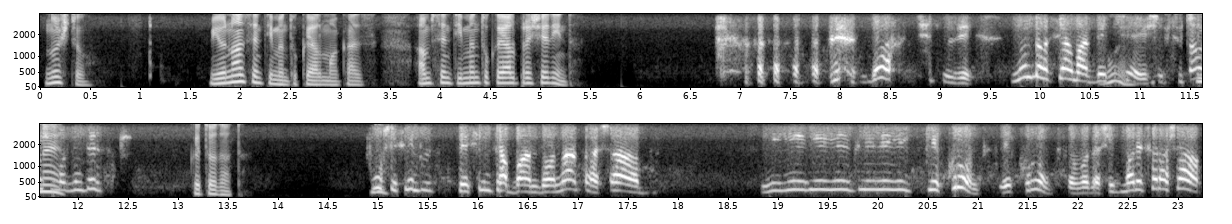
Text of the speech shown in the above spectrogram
Nu știu. Eu nu am sentimentul că e alt macaz. Am sentimentul că e alt președinte. da, ce să zic. Nu-mi dau seama de Bun, ce. Și nu știu stau cine și e. mă gândesc, Câteodată. Pur și simplu te simți abandonat așa. E, e, e, e, e, e crunt, e crunt să văd. Și mă refer așa,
